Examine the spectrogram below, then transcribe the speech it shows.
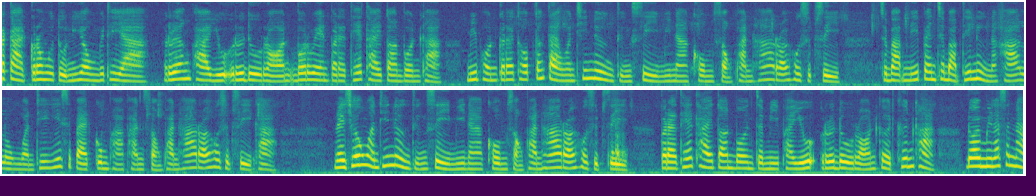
ประกาศกรมอุตุนิยมวิทยา เรื่องพายุฤดูร้อนบริเวณประเทศไทยตอนบนค่ะ มีผลกระทบตั้งแต่วันที่ 1 ถึง 4 มีนาคม 2564 ฉบับนี้เป็นฉบับที่ 1 นะคะ ลงวันที่ 28 กุมภาพันธ์ 2564 ค่ะ ในช่วงวันที่ 1 ถึง 4 มีนาคม 2564 ประเทศไทยตอนบนจะมีพายุฤดูร้อนเกิดขึ้นค่ะ โดยมีลักษณะ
